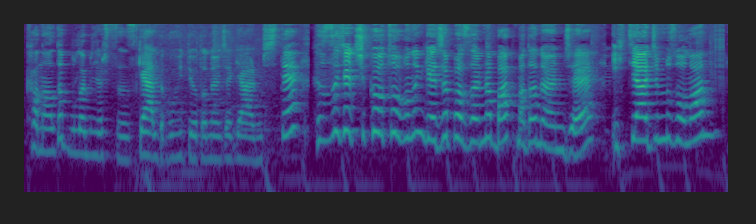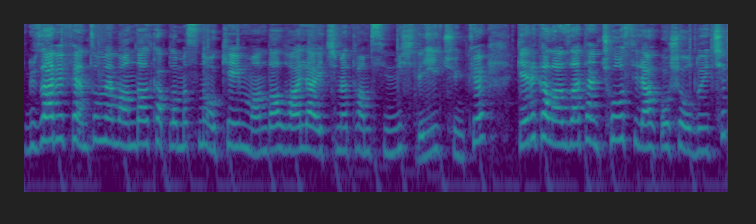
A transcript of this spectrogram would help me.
kanalda bulabilirsiniz. Geldi bu videodan önce gelmişti. Hızlıca çikolata Uvu'nun gece pazarına bakmadan önce ihtiyacımız olan güzel bir Phantom ve Vandal kaplamasına okeyim. Vandal hala içime tam sinmiş değil çünkü. Geri kalan zaten çoğu silah boş olduğu için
